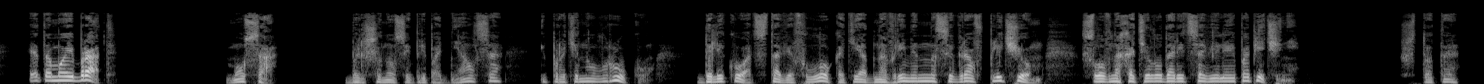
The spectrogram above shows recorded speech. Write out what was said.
— Это мой брат. Муса. Большеносый приподнялся и протянул руку, далеко отставив локоть и одновременно сыграв плечом, словно хотел ударить Савелия по печени. Что-то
